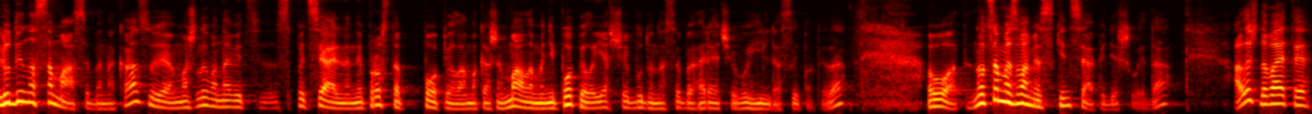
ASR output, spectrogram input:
людина сама себе наказує, можливо, навіть спеціально, не просто попілом, а каже, мало мені попіла, я ще й буду на себе гаряче вугілля сипати. Да? От. Ну, це ми з вами з кінця підійшли. Да? Але ж давайте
